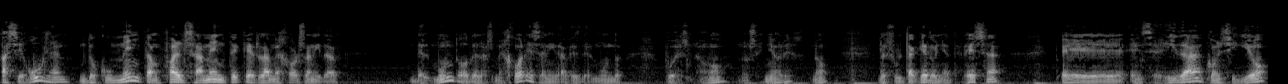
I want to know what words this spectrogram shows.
aseguran, documentan falsamente que es la mejor sanidad del mundo o de las mejores sanidades del mundo. Pues no, no señores, no. Resulta que doña Teresa eh, enseguida consiguió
